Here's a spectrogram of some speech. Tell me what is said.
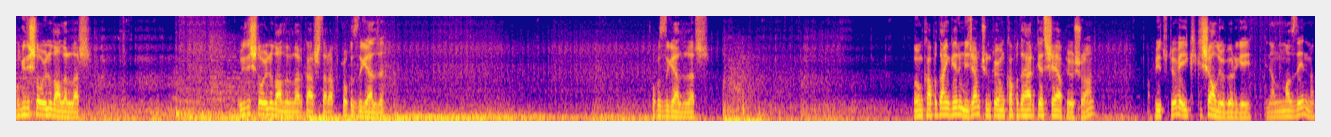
Bu gidişle oyunu da alırlar. Bu gidişle oyunu da alırlar karşı taraf. Çok hızlı geldi. Çok hızlı geldiler. Ön kapıdan girmeyeceğim çünkü ön kapıda herkes şey yapıyor şu an. Kapıyı tutuyor ve iki kişi alıyor bölgeyi. İnanılmaz değil mi?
